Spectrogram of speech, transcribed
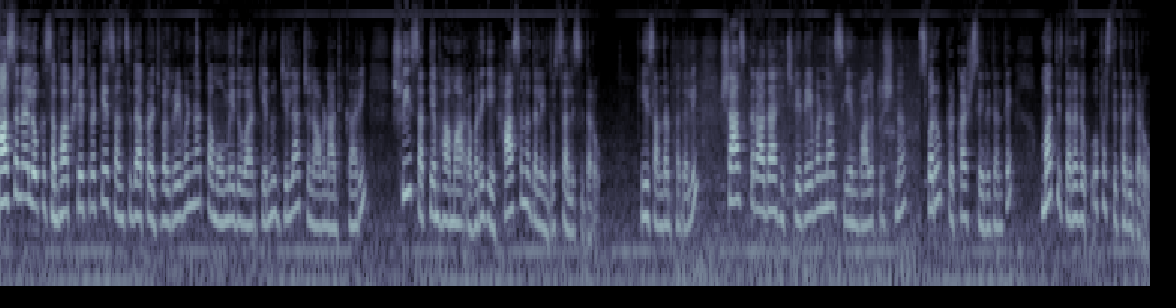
ಹಾಸನ ಲೋಕಸಭಾ ಕ್ಷೇತ್ರಕ್ಕೆ ಸಂಸದ ಪ್ರಜ್ವಲ್ ರೇವಣ್ಣ ತಮ್ಮ ಉಮೇದುವಾರಿಕೆಯನ್ನು ಜಿಲ್ಲಾ ಚುನಾವಣಾಧಿಕಾರಿ ಶ್ರೀ ಸತ್ಯಭಾಮ ರವರಿಗೆ ಹಾಸನದಲ್ಲಿಂದು ಸಲ್ಲಿಸಿದರು. ಈ ಸಂದರ್ಭದಲ್ಲಿ ಶಾಸಕರಾದ H D Revanna C N Balakrishna, Swaroop Prakash ಸೇರಿದಂತೆ ಮತ್ತಿತರರು ಉಪಸ್ಥಿತರಿದ್ದರು.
